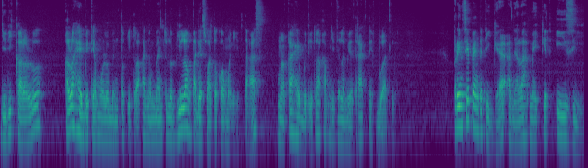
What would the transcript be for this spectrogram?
Jadi kalau lu kalau habit yang mau lo bentuk itu akan membantu lo belong pada suatu komunitas, maka habit itu akan menjadi lebih atraktif buat lo. Prinsip yang ketiga adalah make it easy.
